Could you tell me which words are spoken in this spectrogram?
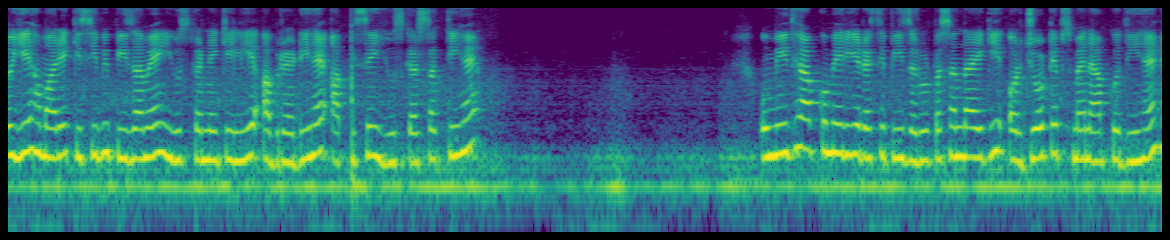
तो ये हमारे किसी भी पिज़्ज़ा में यूज़ करने के लिए अब रेडी है। आप इसे यूज़ कर सकती हैं। उम्मीद है आपको मेरी ये रेसिपी ज़रूर पसंद आएगी और जो टिप्स मैंने आपको दी हैं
